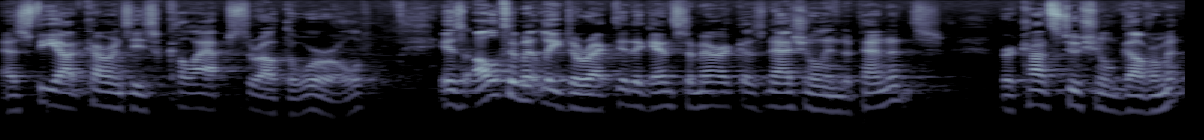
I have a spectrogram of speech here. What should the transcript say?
as fiat currencies collapse throughout the world, is ultimately directed against America's national independence, her constitutional government,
